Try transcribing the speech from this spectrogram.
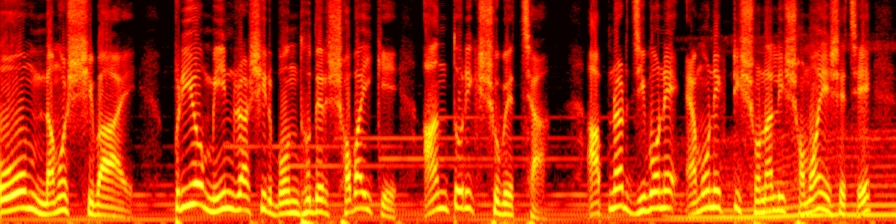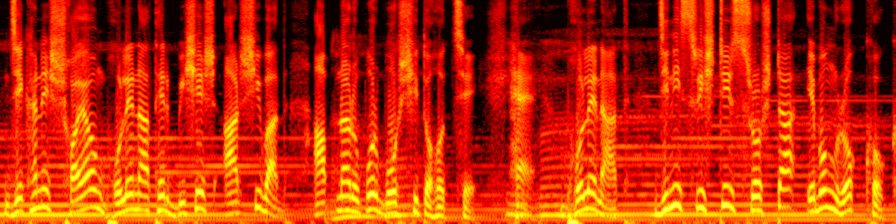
ওম নম শিবায়। প্রিয় মীন রাশির বন্ধুদের সবাইকে আন্তরিক শুভেচ্ছা। আপনার জীবনে এমন একটি সোনালী সময় এসেছে, যেখানে স্বয়ং ভোলেনাথের বিশেষ আশীর্বাদ আপনার উপর বর্ষিত হচ্ছে। হ্যাঁ ভোলেনাথ, যিনি সৃষ্টির স্রষ্টা এবং রক্ষক।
